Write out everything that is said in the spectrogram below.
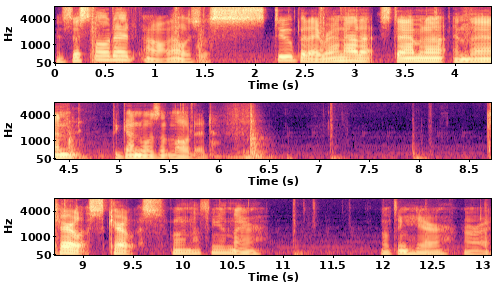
Is this loaded? Oh, that was just stupid. I ran out of stamina and then the gun wasn't loaded. Careless, careless. Well, nothing in there. Nothing here. All right.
